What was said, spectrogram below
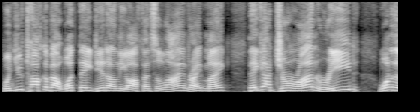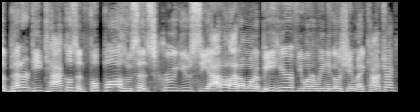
When you talk about what they did on the offensive line, right, Mike? They got Jarran Reed, one of the better D tackles in football, who said, Screw you, Seattle. I don't want to be here if you want to renegotiate my contract.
